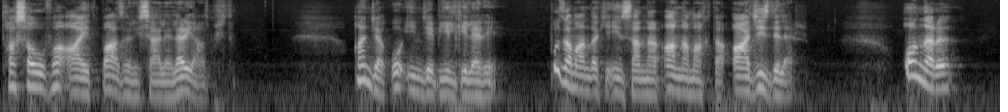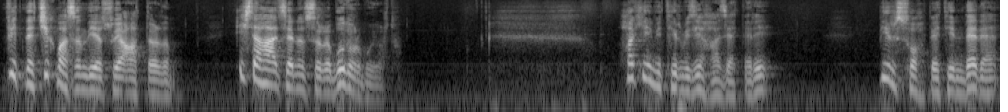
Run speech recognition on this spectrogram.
tasavvufa ait bazı risaleler yazmıştım. Ancak o ince bilgileri bu zamandaki insanlar anlamakta acizdiler. Onları fitne çıkmasın diye suya attırdım. İşte hadisenin sırrı budur buyurdu. Hakimi Tirmizi Hazretleri bir sohbetinde de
